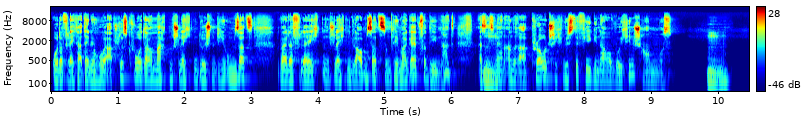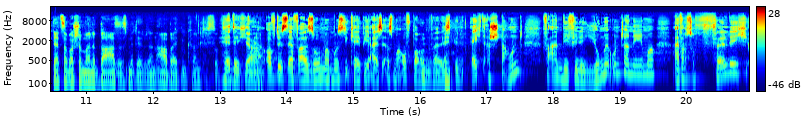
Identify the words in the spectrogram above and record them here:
Oder vielleicht hat er eine hohe Abschlussquote, aber macht einen schlechten durchschnittlichen Umsatz, weil er vielleicht einen schlechten Glaubenssatz zum Thema Geld verdienen hat. Also es mhm. wäre ein anderer Approach. Ich wüsste viel genauer, wo ich hinschauen muss. Mhm. Jetzt aber schon mal eine Basis, mit der du dann arbeiten könntest. Sozusagen. Hätte ich, ja. ja. Oft ist der Fall so, man muss die KPIs erstmal aufbauen, weil ich bin echt erstaunt, vor allem wie viele junge Unternehmer einfach so völlig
